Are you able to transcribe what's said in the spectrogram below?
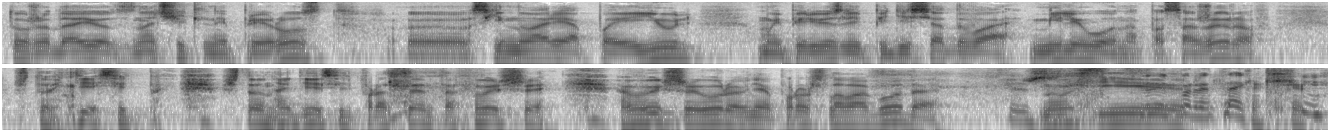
тоже дает значительный прирост. Э, С января по июль мы перевезли 52 миллиона пассажиров, что, 10, что на 10% выше, выше уровня прошлого года. Ну, Цифры такие.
